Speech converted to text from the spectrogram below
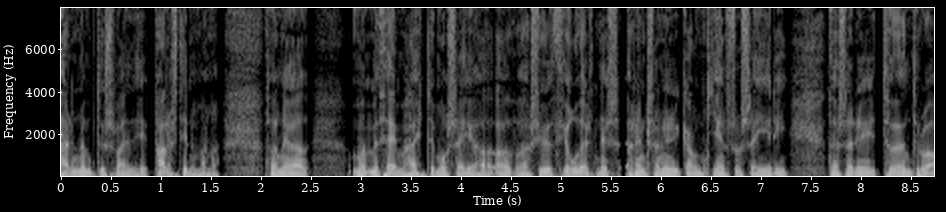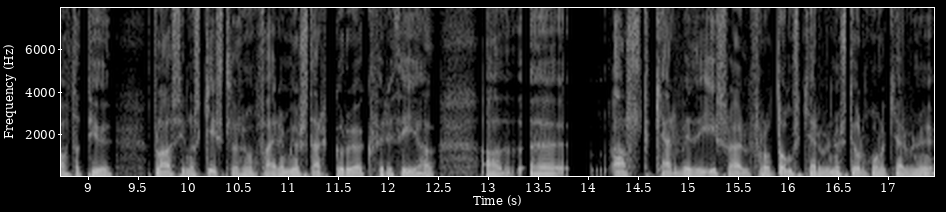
hernumdu svæði palestínumanna þannig að með þeim hættum að segja að, að það séu þjóðernis hreinsanir í gangi eins og segir í þessari 280 blaðsína skýrslu sem færi mjög sterkur auk fyrir því að, að uh, allt kerfið í Ísrael frá dómskerfinu, stjórnmálakerfinu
